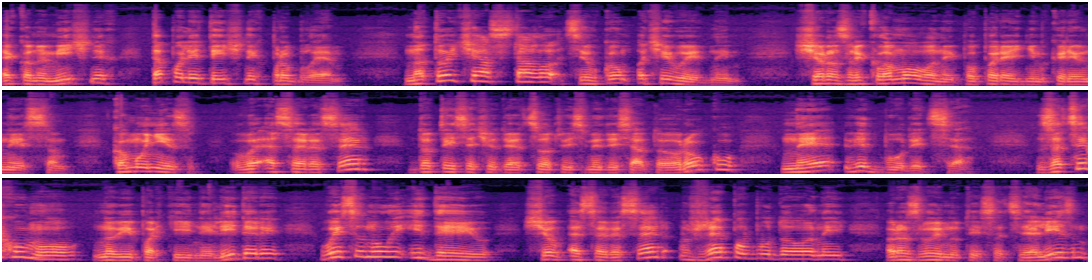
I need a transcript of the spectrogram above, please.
економічних та політичних проблем. На той час стало цілком очевидним, що розрекламований попереднім керівництвом комунізм в СРСР до 1980 року не відбудеться. За цих умов нові партійні лідери висунули ідею, що в СРСР вже побудований розвинутий соціалізм,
